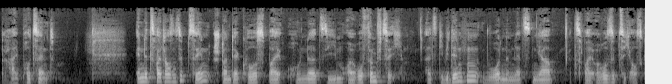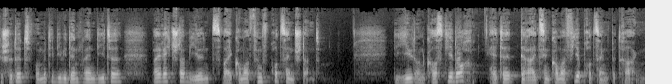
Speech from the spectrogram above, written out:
3 Prozent. Ende 2017 stand der Kurs bei 107,50 Euro. Als Dividenden wurden im letzten Jahr 2,70 Euro ausgeschüttet, womit die Dividendenrendite bei recht stabilen 2,5 Prozent stand. Die Yield on Cost jedoch hätte 13,4 Prozent betragen.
